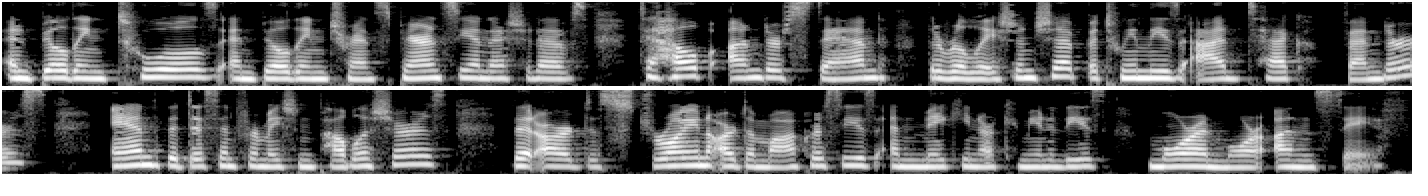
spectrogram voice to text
and building tools and building transparency initiatives to help understand the relationship between these ad tech vendors and the disinformation publishers that are destroying our democracies and making our communities more and more unsafe.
